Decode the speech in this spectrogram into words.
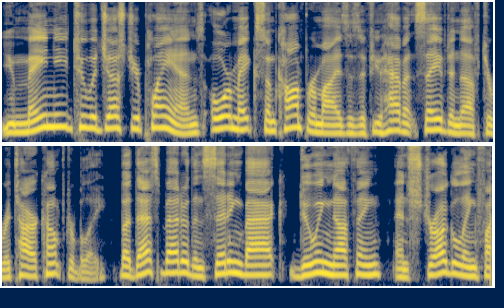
You may need to adjust your plans or make some compromises if you haven't saved enough to retire comfortably, but that's better than sitting back, doing nothing, and struggling financially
